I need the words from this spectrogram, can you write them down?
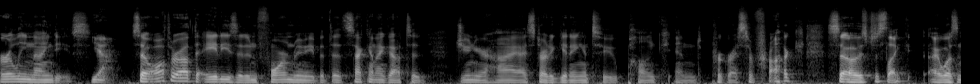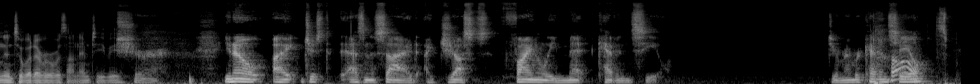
early 90s. Yeah. So all throughout the 80s, it informed me. But the second I got to junior high, I started getting into punk and progressive rock. So it was just like I wasn't into whatever was on MTV. Sure. You know, I just as an aside, I just finally met Kevin Seal. Do you remember Kevin Seal? Oh, sp-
